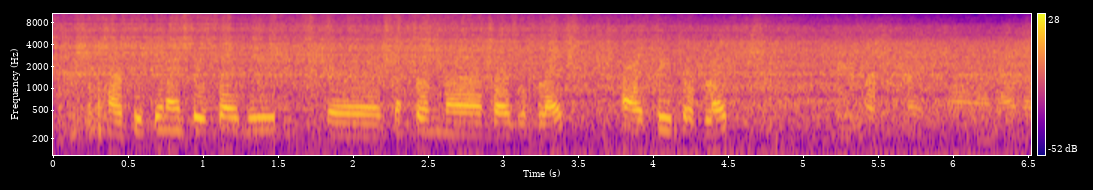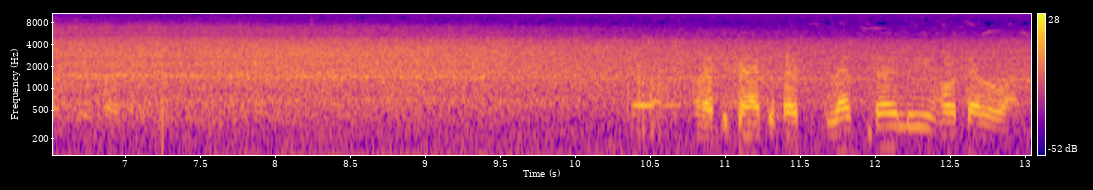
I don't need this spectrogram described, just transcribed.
RPC 9258, uh, confirm uh, cargo flight. Uh, free to flight. Uh, 90258. RPC 9258, left Charlie, Hotel 1.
